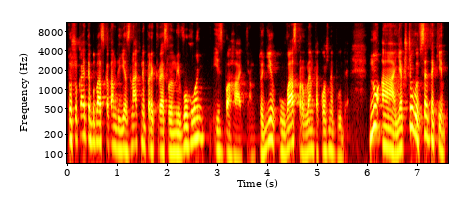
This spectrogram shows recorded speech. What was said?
то шукайте, будь ласка, там, де є знак неперекреслений вогонь із багаттям. Тоді у вас проблем також не буде. Ну а якщо ви все-таки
